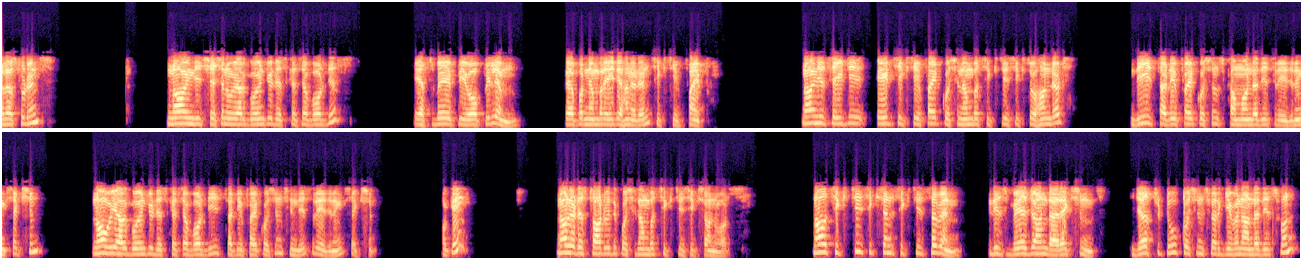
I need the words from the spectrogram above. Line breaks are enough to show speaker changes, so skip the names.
Hello students. Now in this session we are going to discuss about this SBI PO prelim paper number 865. Now in this 80 865 question number 66 to 100 these 35 questions come under this reasoning section. Now we are going to discuss about these 35 questions in this reasoning section. Okay. Now let us start with the question number 66 onwards. Now 66 and 67, it is based on directions. Just two questions were given under this one.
